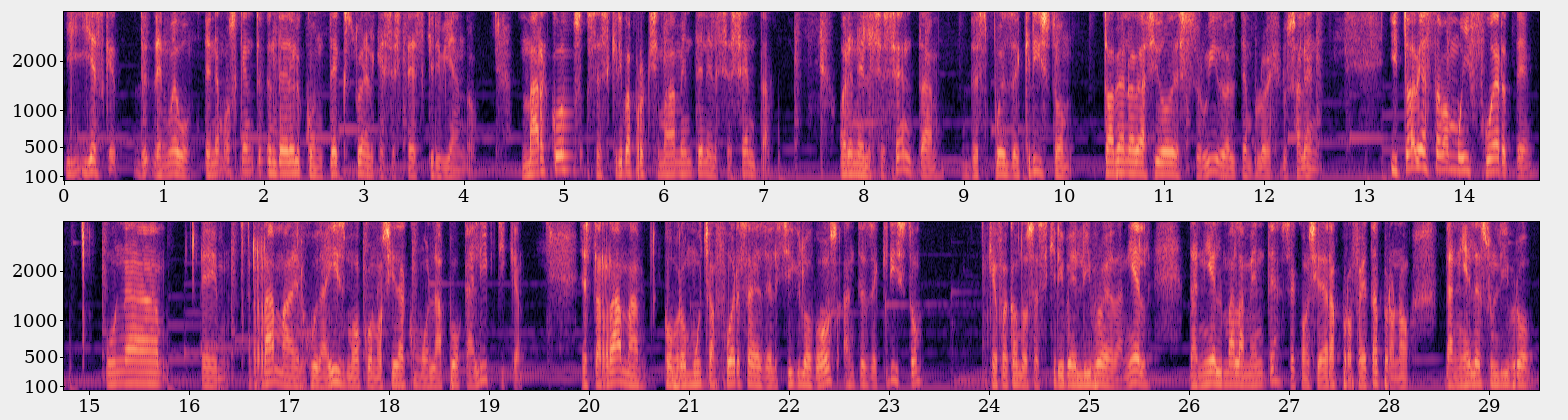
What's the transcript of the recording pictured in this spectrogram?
Y, es que, de, nuevo, tenemos que entender el contexto en el que se está escribiendo. Marcos se escribe aproximadamente en el 60. Ahora, en el 60, después de Cristo, todavía no había sido destruido el templo de Jerusalén. Y todavía estaba muy fuerte una eh, rama del judaísmo conocida como la apocalíptica. Esta rama cobró mucha fuerza desde el siglo II antes de Cristo que fue cuando se escribe el libro de Daniel. Daniel malamente se considera profeta, pero no, Daniel es un libro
